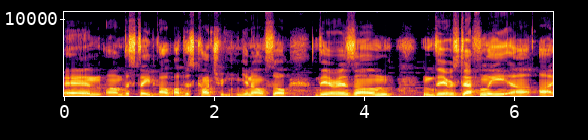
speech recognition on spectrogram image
and um, the state of, of this country, you know. So there is um, there is definitely uh, uh,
